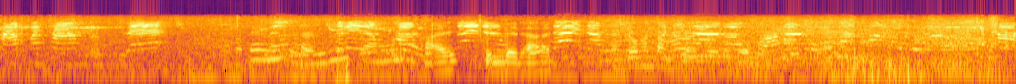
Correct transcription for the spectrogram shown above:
พักนะคะ และ ไม่ได้นำพาไปเป็นไปได้ได้นำก็มันต่ำเกินเลยค่ะ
